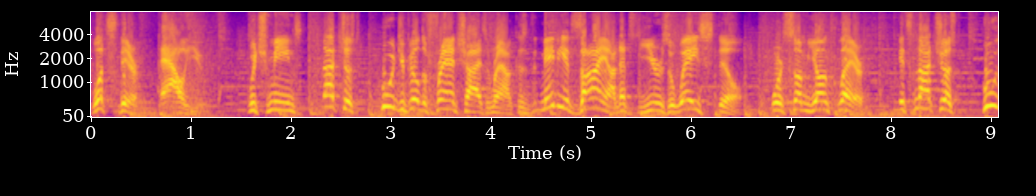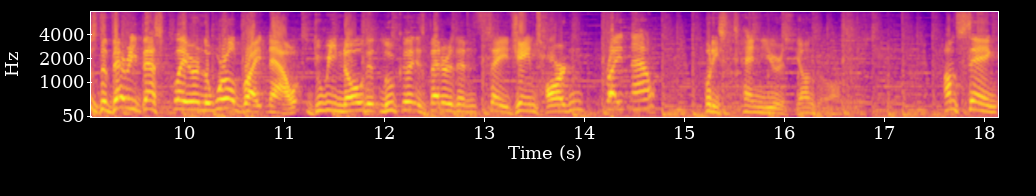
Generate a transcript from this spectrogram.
What's their value? Which means not just who would you build a franchise around, because maybe it's Zion, that's years away still, or some young player. It's not just who's the very best player in the world right now. Do we know that Luka is better than, say, James Harden right now? But he's 10 years younger. I'm saying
